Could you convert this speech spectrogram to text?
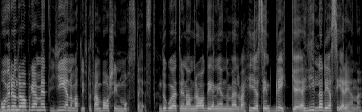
Och vi rundar av programmet genom att lyfta fram varsin måstehäst. Då går jag till den andra avdelningen, nummer 11 Hyacint Brick. Jag gillar det jag ser i henne.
